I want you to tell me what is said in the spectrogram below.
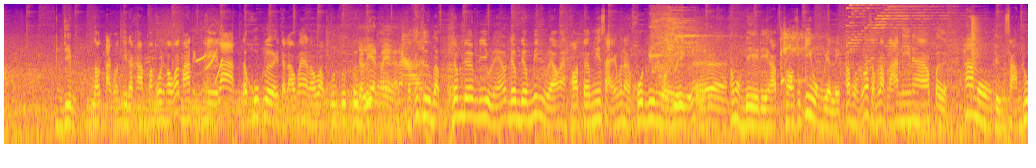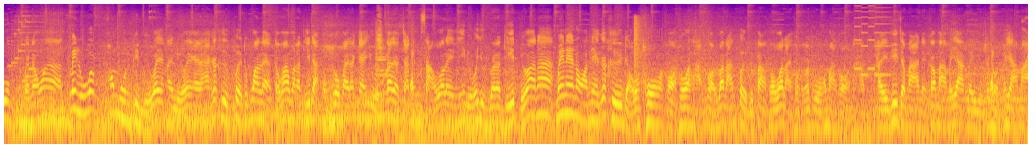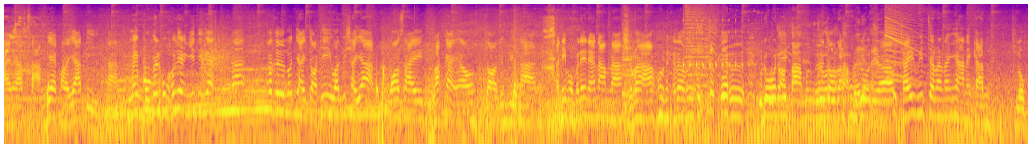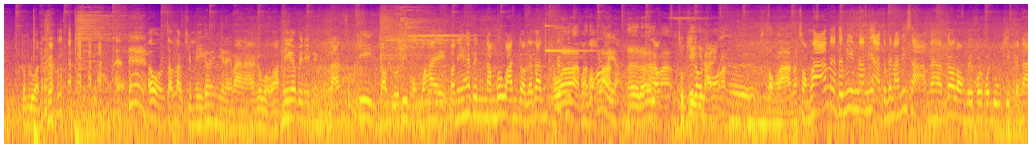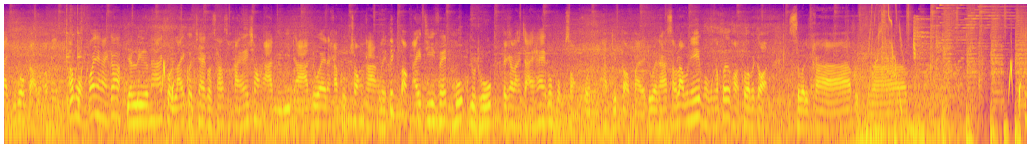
น้ำจิ้มเราตักกว่าทีละคำบางคนเขาก็มาถึงเทราดแล้วคลุกเลยแต่เราไม่เราแบบปึ๊บปึ๊บปึ๊บจะเลี่ยนไปอย่างนั้นนะ แต่ก็คือแบบเดิมๆดีอยู่แล้ว เดิมๆวิ่งอยู่แล้วไงพอเติมนี้ใส่เข้าไปหน่อยโคตรวิ่งเลยโคตรวิ่งเลย เออครับผมดีดีครับชอซุกี้วงเวียนเล็กครับผมก็สำหรับร้านนี้นะฮะเปิด5โมงถึง3ทุ่มเหมือนนะว่าไม่รู้ว่าข้อมูลผิดหรือว่ายังไงหรือว่ายังไงนะฮะก็คือเปิดทุกวันแหละแต่ว่าวันอาทิตย์อะผมโทรไปแล้วแกอยู่น่าจะจันทร์ถึงเสาร์อะไรอย่างนี้หรือว่าหยุดวันอาทิตย์หรือว่าถ้าไม่แน่นอนเนี่ยก็คือเดี๋ยวโทรมาก่อนโทรมาถามก่อนว่าร้านเปิดหรือเปล่าเพราะว่าหลายคนก็โทรเข้ามาก่อนนะครับใครที่จะมาเนี่ยก็มาไม่ยากเลยอยู่ถนนพญาไม้นะครับสามแยกมารยาทดีอะไม่ผมไม่รู้เขาเรียกอย่างนี้จริงๆนะก็คือรถใหญ่จอดที่วัดวิชัยญาติมอไซค์ลักไก่เอาจอดริมริมทาง อันนี้ผมไม่ได้แนะนำนะเดี๋ยวมาหาคนแนะนำเออกูโดนจอดตามมึงเออจอดตามมึงโดโดนนจับเลยครับใช้วิจารณญาณในการหลบ ตำรวจนะครับเอาผมสำหรับคลิปนี้ก็ไม่มีอะไรมากนะก็บอกว่านี่ก็เป็นอีกหนึ่งร้านซุกี้จอมยูที่ผมว่าให้ ตอนนี้ให้เป็นนัมเบอร์วันก่อนแล้วกันเพราะว่าเรามาสองอร่อยอะร้านเออแล้วเรามาซุกี้เราซุกี้กี่ร้านน้ดีอกว่ายเออสองร้านนะสองร้านเนี่ยแต่นี่ร้านนี้อาจจะเป็นร้านที่3นะครับก็ลองไปคนคนๆดูคลิปกันได้คลิปเก่าๆแล้วก็มีครับผมก็ยังไงก็อย่าลืมนะฮะกดไลค์กดแชร์กด subscribe ให้ช่อง r d d Art ด้วยนะครับทุกช่องทางเลย TikTok IG Facebook YouTube เป็นกำลังใจให้พวกผม2คนทำคลิปต่อไปด้วยนะสำหรับวันนี้ผมกับเปอร์ขอตัวไปก่อน สวัสดีครับ ครับ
